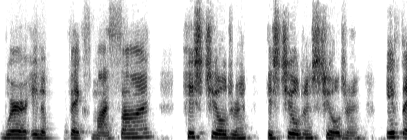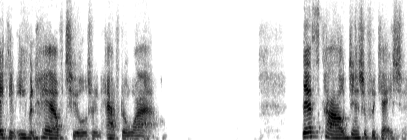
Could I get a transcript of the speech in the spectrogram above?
where it affects my son, his children, his children's children, if they can even have children after a while. That's called gentrification.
